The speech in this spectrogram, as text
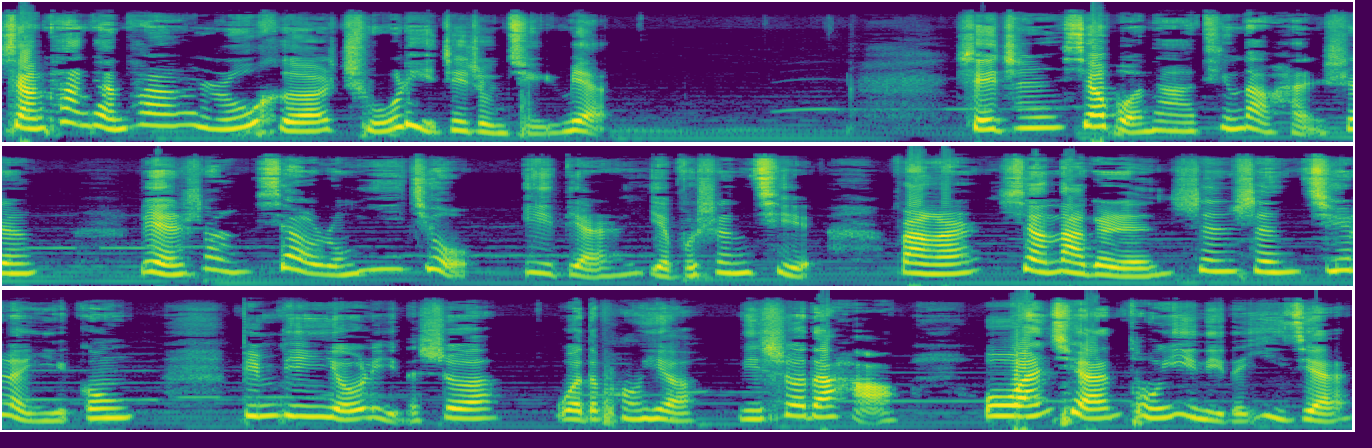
想看看他如何处理这种局面。谁知萧伯纳听到喊声，脸上笑容依旧，一点也不生气，反而向那个人深深鞠了一躬，彬彬有礼地说：“我的朋友，你说得好，我完全同意你的意见。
